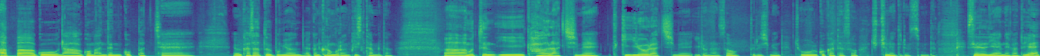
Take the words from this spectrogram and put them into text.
아빠하고 나하고 만든 꽃밭에 여기 가사도 보면 약간 그런 거랑 비슷합니다. 아, 아무튼 이 가을 아침에 특히 일요일 아침에 일어나서 들으시면 좋을 것 같아서 추천해 드렸습니다. 셀리아 네가드의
